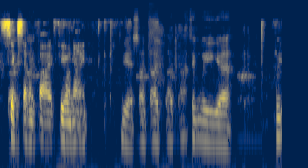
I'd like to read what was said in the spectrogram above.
six seven five three oh nine. Yes, I I, I, I think we uh, we uh,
